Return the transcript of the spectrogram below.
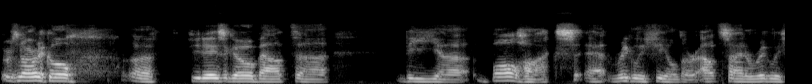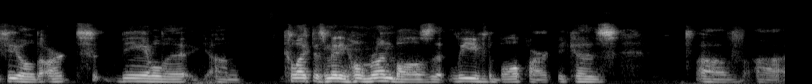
there was an article uh, a few days ago about uh, the uh, ball hawks at Wrigley Field or outside of Wrigley Field aren't being able to um, collect as many home run balls that leave the ballpark because of uh,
